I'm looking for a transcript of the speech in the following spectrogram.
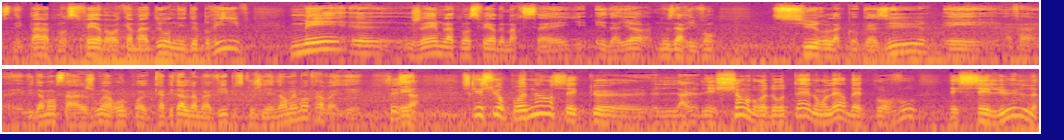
ce n'est pas l'atmosphère de Rocamadour ni de Brive, mais euh, j'aime l'atmosphère de Marseille. Et d'ailleurs, nous arrivons sur la Côte d'Azur. Et enfin, évidemment, ça a joué un rôle capital dans ma vie puisque j'y ai énormément travaillé. C'est Et- ça. Ce qui est surprenant, c'est que la- les chambres d'hôtel ont l'air d'être pour vous des cellules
